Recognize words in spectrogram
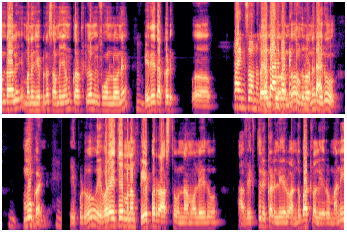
ఉండాలి మనం చెప్పిన సమయం కరెక్ట్గా మీ phone లోనే. ఏదైతే అక్కడి టైం జోన్ అందులోనే. మీరు. మూకండి. ఇప్పుడు ఎవరైతే మనం పేపర్ రాస్తూ ఉన్నామో లేదు ఆ వ్యక్తులు ఇక్కడ లేరు అందుబాటులో లేరు మనీ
